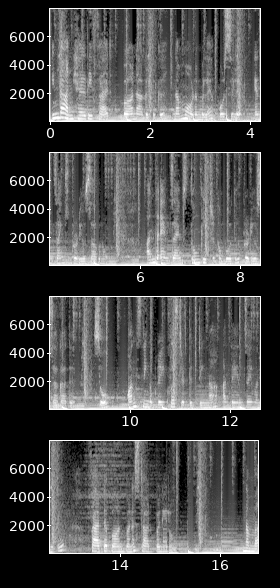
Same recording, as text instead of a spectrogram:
இந்த அன்ஹெல்தி ஃபேட் பேர்ன் ஆகிறதுக்கு நம்ம உடம்புல ஒரு சில என்சைம்ஸ் ப்ரொடியூஸ் ஆகணும். அந்த என்சைம்ஸ் தூங்கிட்டு இருக்கும்போது ப்ரொடியூஸ் ஆகாது. ஸோ ஒன்ஸ் நீங்கள் பிரேக்ஃபாஸ்ட் எடுத்துக்கிட்டிங்கன்னா அந்த என்சைம் வந்துட்டு ஃபேட்டை பேர்ன் பண்ண ஸ்டார்ட் பண்ணிடும் நம்ம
